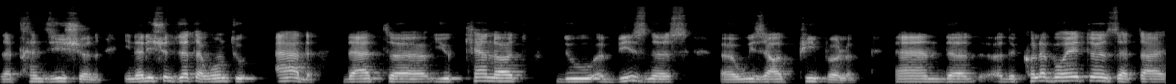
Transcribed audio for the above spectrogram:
that transition. In addition to that, I want to add that uh, you cannot do a business uh, without people. And uh, the collaborators that I,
